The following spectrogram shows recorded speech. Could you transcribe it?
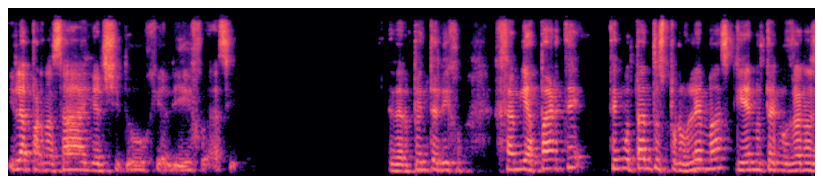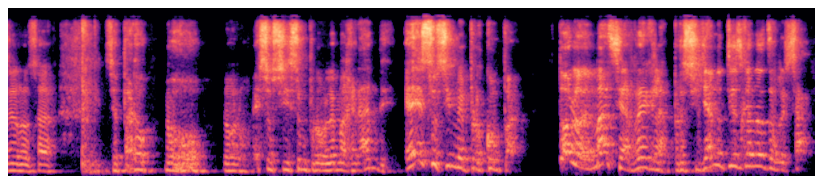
Y la parnasá y el shidduch y el hijo, así. Y de repente dijo, Jami, aparte, tengo tantos problemas que ya no tengo ganas de rozar. Se paró. No, no, no, eso sí es un problema grande. Eso sí me preocupa. Todo lo demás se arregla, pero si ya no tienes ganas de rezar.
